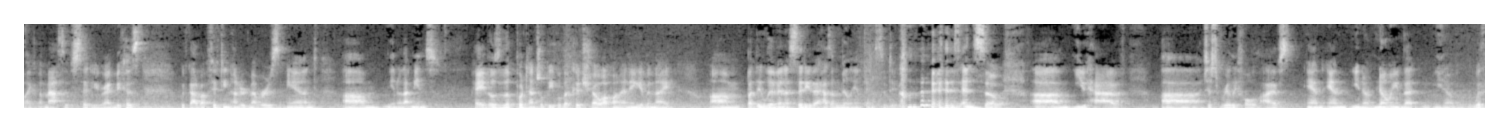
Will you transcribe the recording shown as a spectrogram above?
like a massive city, right? Because we've got about 1,500 members, and, um, you know, that means, hey, those are the potential people that could show up on any given night. Um, but they live in a city that has a million things to do. and, and so um, you have uh, just really full lives. And, and, you know, knowing that, you know, with,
